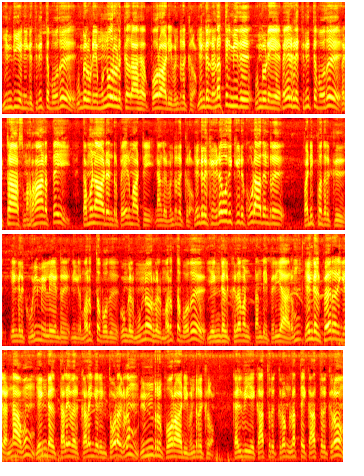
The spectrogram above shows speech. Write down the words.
இந்தியை நீங்கள் திணித்த போது உங்களுடைய முன்னோர்களுக்கு எதிராக போராடி வென்றிருக்கிறோம். எங்கள் நிலத்தின் மீது உங்களுடைய பெயர்களை திணித்த போது மெட்ராஸ் மாகாணத்தை தமிழ்நாடு என்று பெயர் மாற்றி நாங்கள் வென்றிருக்கிறோம். எங்களுக்கு இடஒதுக்கீடு கூடாது என்று படிப்பதற்கு எங்களுக்கு உரிமை இல்லை என்று நீங்கள் மறுத்த போது உங்கள் முன்னோர்கள் மறுத்த போது எங்கள் கிழவன் தந்தை பெரியாரும் எங்கள் பேரறிஞர் அண்ணாவும் எங்கள் தலைவர் கலைஞரின் தோழர்களும் நின்று போராடி வென்றிருக்கிறோம். கல்வியை காத்திருக்கிறோம் நிலத்தை காத்திருக்கிறோம்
